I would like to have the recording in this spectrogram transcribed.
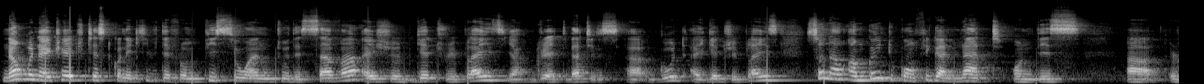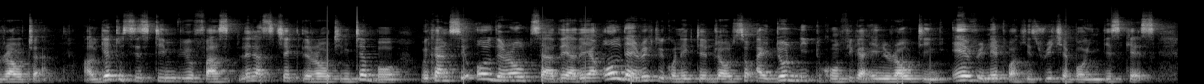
Now when I try to test connectivity from PC1 to the server, I should get replies. Yeah, great, that is uh, good, I get replies. So now I'm going to configure NAT on this uh, router. I'll get to system view first. Let us check the routing table. We can see all the routes are there. They are all directly connected routes, so I don't need to configure any routing. Every network is reachable in this case.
